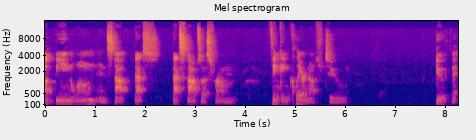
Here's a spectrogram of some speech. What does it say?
of being alone and stop that's that stops us from thinking clear enough to do th-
